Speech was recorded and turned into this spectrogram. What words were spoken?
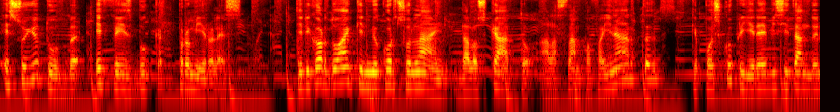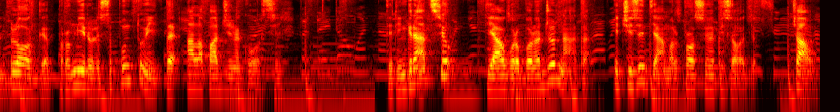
e su YouTube e Facebook Promiroless. Ti ricordo anche il mio corso online dallo scatto alla stampa fine art che puoi scoprire visitando il blog promiroless.it alla pagina corsi. Ti ringrazio, ti auguro buona giornata e ci sentiamo al prossimo episodio. Ciao!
